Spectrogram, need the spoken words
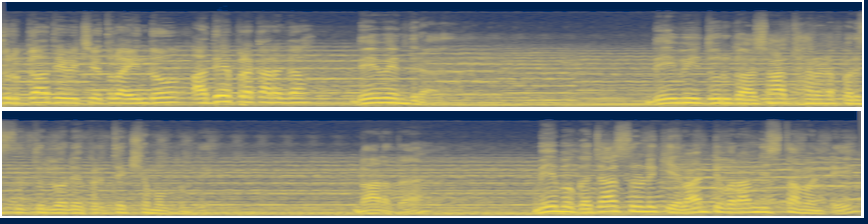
దుర్గాదేవి చేతిలో అయిందో అదే ప్రకారంగా. దేవేంద్ర దేవి దుర్గ అసాధారణ పరిస్థితుల్లోనే ప్రత్యక్షమవుతుంది. నారద మేము గజాసురునికి ఎలాంటి వరాన్ని ఇస్తామంటే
